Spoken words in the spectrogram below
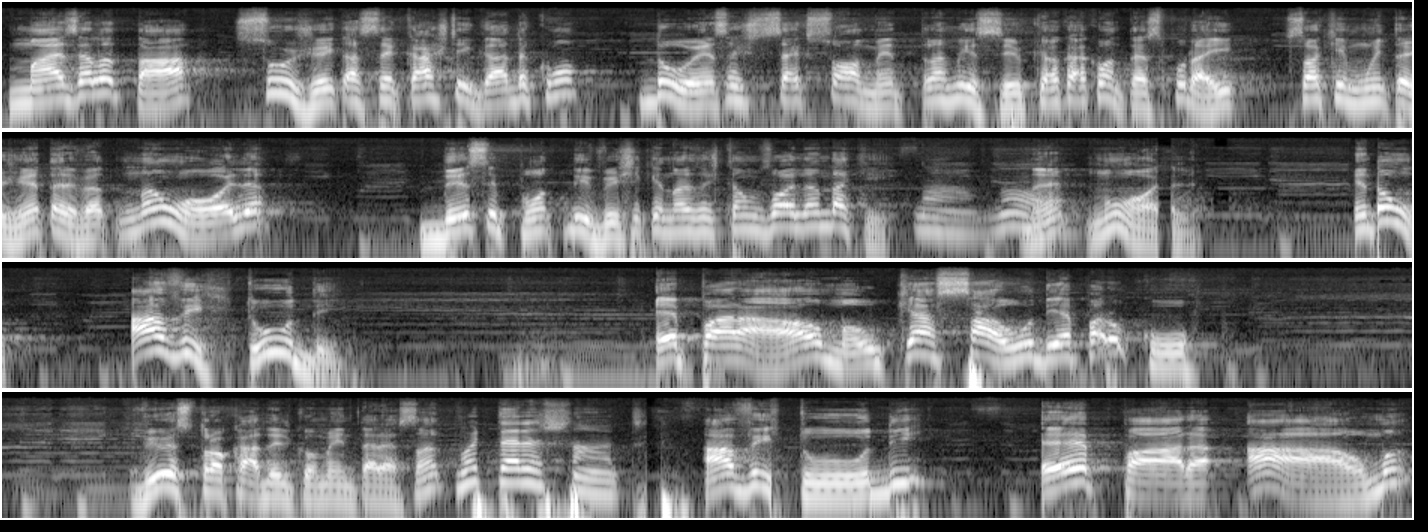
mais ela está sujeita a ser castigada com doenças sexualmente transmissíveis, que é o que acontece por aí. Só que muita gente, não olha desse ponto de vista que nós estamos olhando aqui. Não, não. Né? Não olha. Então, a virtude é para a alma o que a saúde é para o corpo. Viu esse trocadilho como é interessante? Muito interessante. A virtude é para a alma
